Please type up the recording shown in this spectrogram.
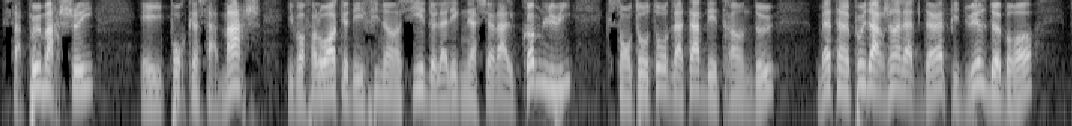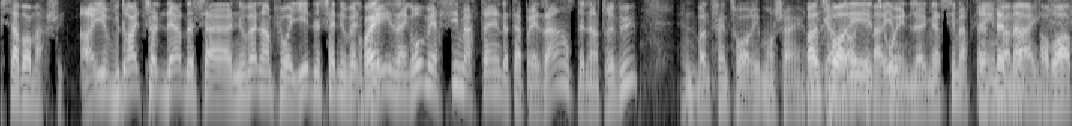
ça peut marcher. Et pour que ça marche, il va falloir que des financiers de la Ligue nationale comme lui, qui sont autour de la table des 32, mettent un peu d'argent là-dedans, puis d'huile de bras, puis ça va marcher. Ah, il voudra être solidaire de sa nouvelle employée, de sa nouvelle prise. Un gros merci, Martin, de ta présence, de l'entrevue. Une bonne fin de soirée, mon cher. Bonne soirée, Mario. Merci, Martin. Bye-bye. Au revoir.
